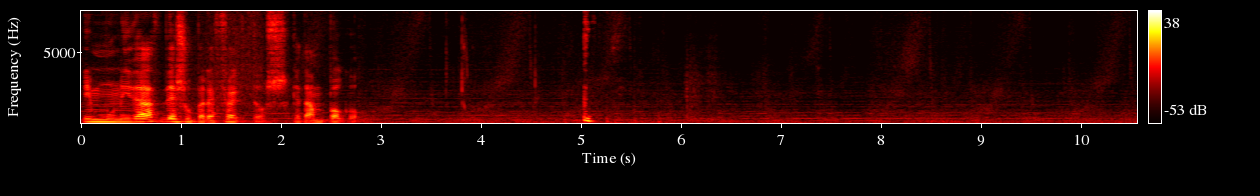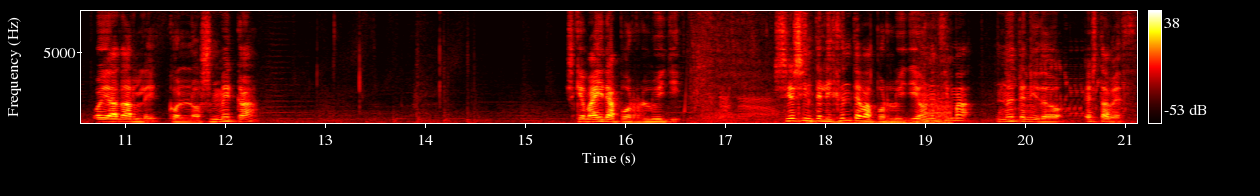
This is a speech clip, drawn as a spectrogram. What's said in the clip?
Inmunidad de super efectos, que tampoco. Voy a darle con los mecha. Es que va a ir a por Luigi. Si es inteligente va por Luigi. Aún encima no he tenido esta vez.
